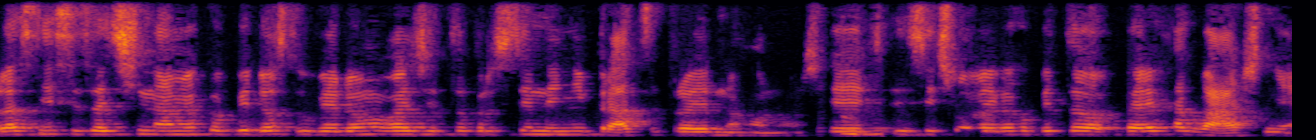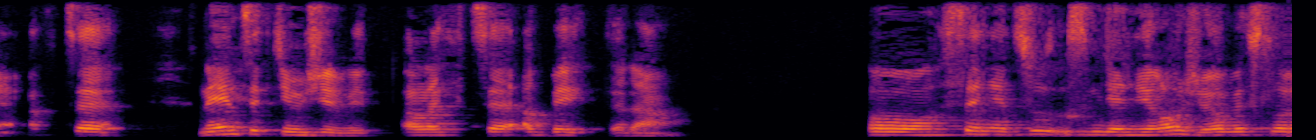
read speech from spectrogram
vlastně si začínám jakoby dost uvědomovat, že to prostě není práce pro jednoho, no. že mm-hmm. si člověk jakoby to bere fakt vážně a chce nejen se tím živit, ale chce, aby teda o, se něco změnilo že jo, ve, slo,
